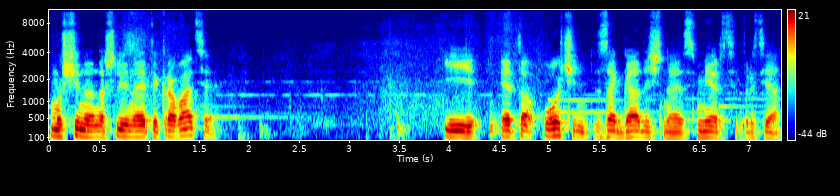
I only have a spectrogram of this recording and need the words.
мужчины нашли на этой кровати. И это очень загадочная смерть, друзья.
